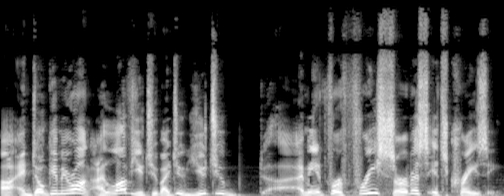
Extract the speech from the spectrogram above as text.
Uh, and don't get me wrong, I love YouTube. I do YouTube. I mean, for a free service, it's crazy.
